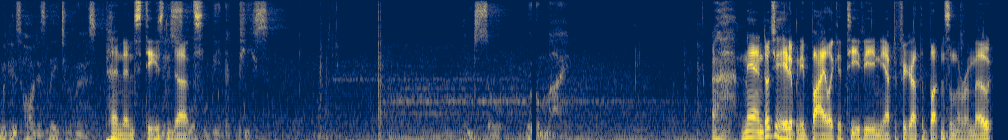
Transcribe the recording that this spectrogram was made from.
When his heart is laid to rest, Penance these nuts. will be at peace. And so will mine. Man, don't you hate it when you buy like a TV and you have to figure out the buttons on the remote?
